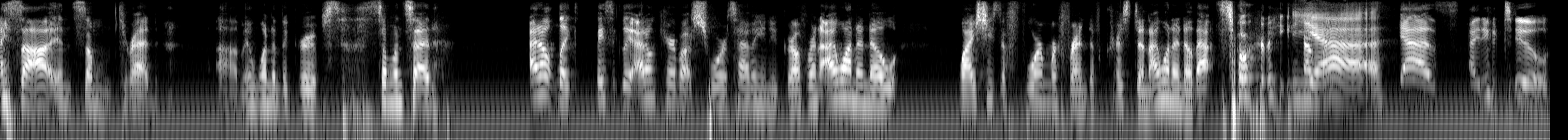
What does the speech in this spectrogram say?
I saw in some thread um, in one of the groups, someone said, I don't like, basically, I don't care about Schwartz having a new girlfriend. I want to know why she's a former friend of Kristen. I want to know that story. I'm like, Yeah. yes, I do too.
